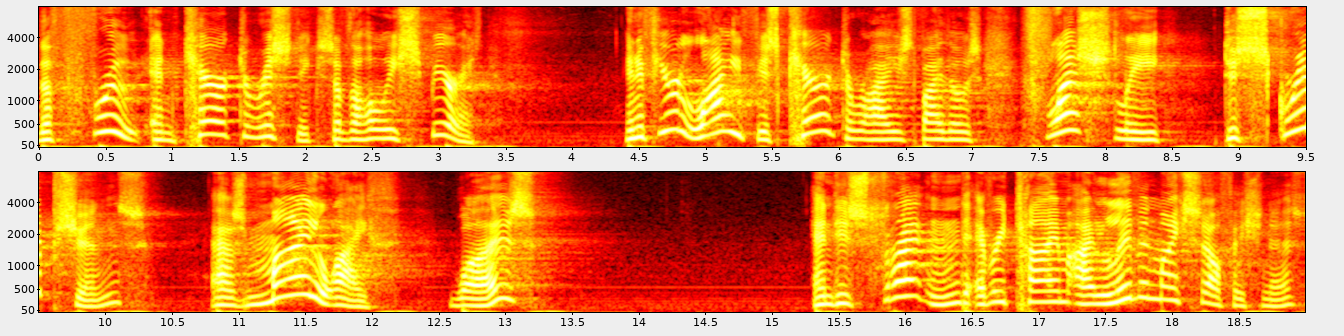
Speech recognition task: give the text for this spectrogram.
the fruit and characteristics of the Holy Spirit. And if your life is characterized by those fleshly descriptions, as my life was, and is threatened every time I live in my selfishness,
